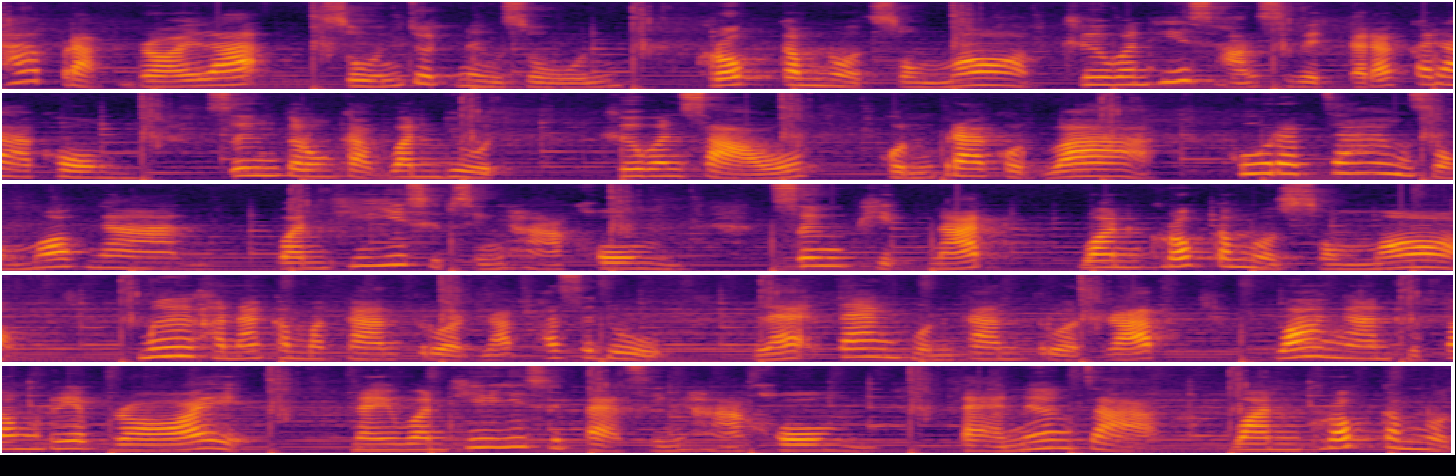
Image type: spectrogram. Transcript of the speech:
ค่าปรับร้อยละ 0.10 ครบกำหนดส่งมอบ คือวันที่ 31 กรกฎาคม ซึ่งตรงกับวันหยุด คือวันเสาร์ ผลปรากฏว่า ผู้รับจ้างส่งมอบงาน วันที่ 20 สิงหาคม ซึ่งผิดนัด วันครบกำหนดส่งมอบ เมื่อคณะกรรมการตรวจรับพัสดุ และแจ้งผลการตรวจรับว่างานถูกต้องเรียบร้อย ในวันที่ 28 สิงหาคม แต่เนื่องจากวันครบกำหนด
